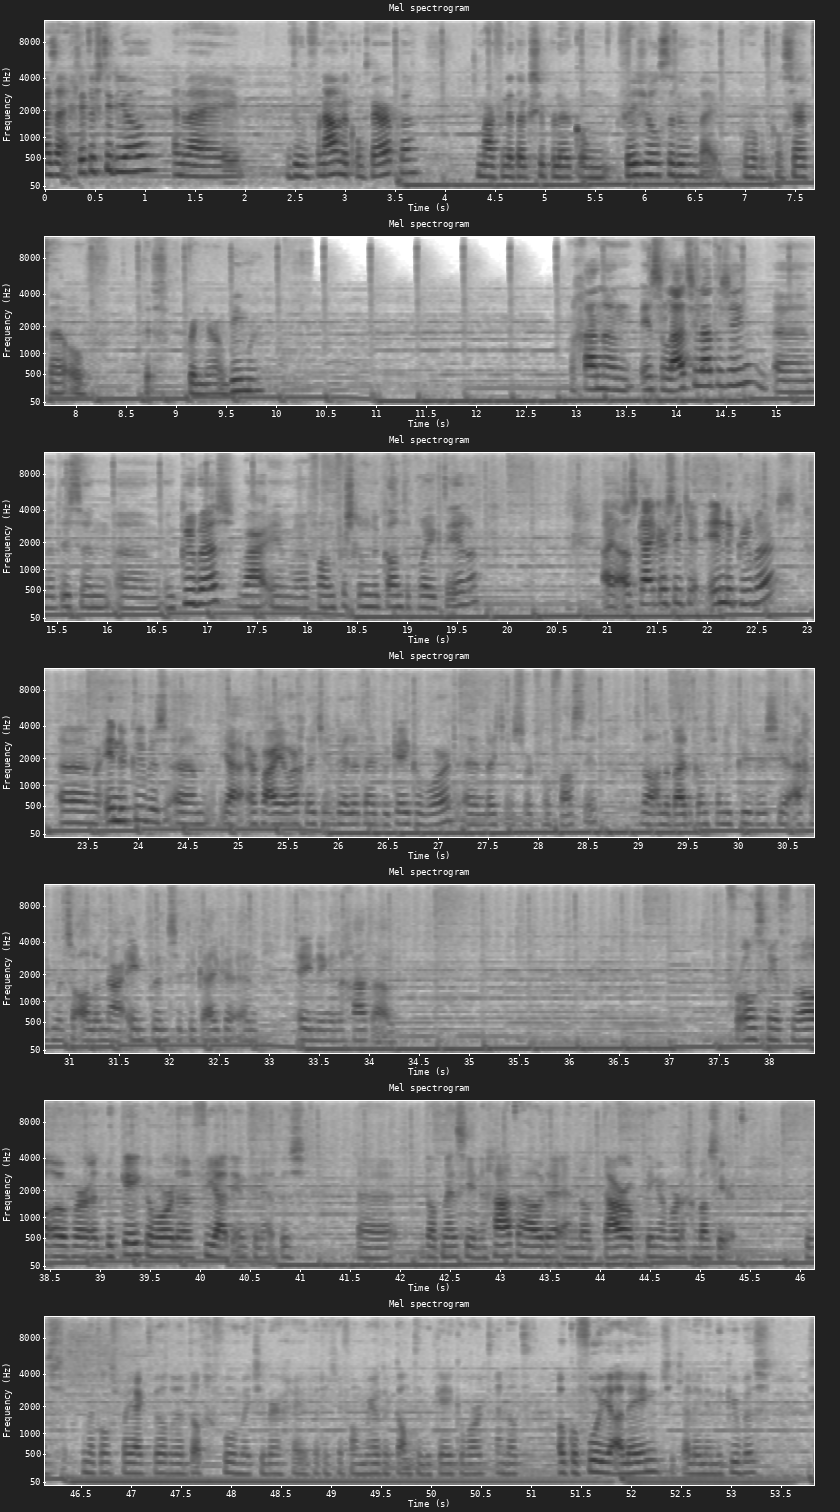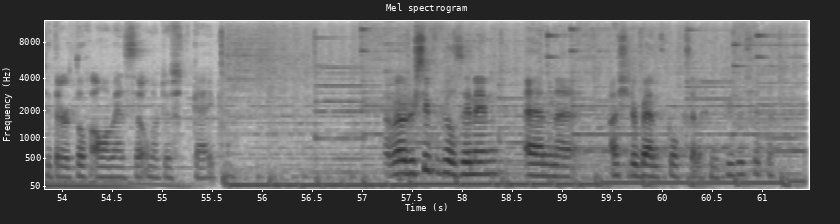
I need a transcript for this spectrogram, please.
Wij zijn Glitterstudio en wij doen voornamelijk ontwerpen, maar vinden het ook superleuk om visuals te doen bij bijvoorbeeld concerten of dus Bring Your Own Beamer. We gaan een installatie laten zien. En dat is een, um, een kubus waarin we van verschillende kanten projecteren. Als kijker zit je in de kubus. Maar in de kubus um, ja, ervaar je heel erg dat je de hele tijd bekeken wordt en dat je een soort van vast zit. Terwijl aan de buitenkant van de kubus je eigenlijk met z'n allen naar één punt zit te kijken en één ding in de gaten houdt. Voor ons ging het vooral over het bekeken worden via het internet. Dus uh, dat mensen je in de gaten houden en dat daarop dingen worden gebaseerd. Dus met ons project wilden we dat gevoel een beetje weergeven. Dat je van meerdere kanten bekeken wordt. En dat ook al voel je je alleen, zit je alleen in de kubus, zitten er toch allemaal mensen ondertussen te kijken. We hebben er super veel zin in en uh, als je er bent, kom gezellig in de kubus zitten.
